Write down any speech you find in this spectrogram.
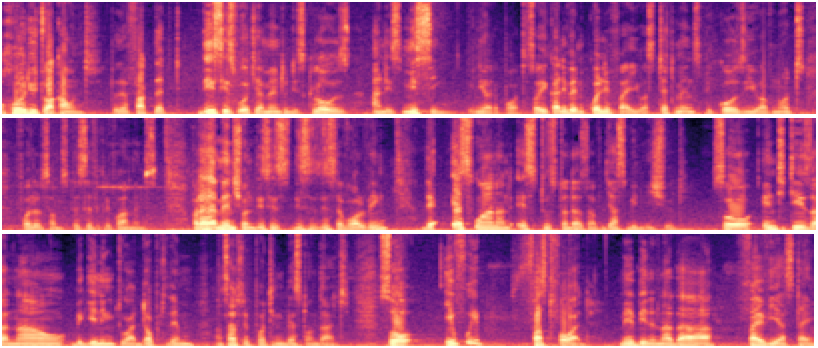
hold you to account to the fact that this is what you're meant to disclose and is missing in your report. So you can even qualify your statements because you have not followed some specific requirements. But as I mentioned, this is, this is, this is evolving. The S1 and S2 standards have just been issued. So entities are now beginning to adopt them and start reporting based on that. So if we fast forward, maybe in another five years' time,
